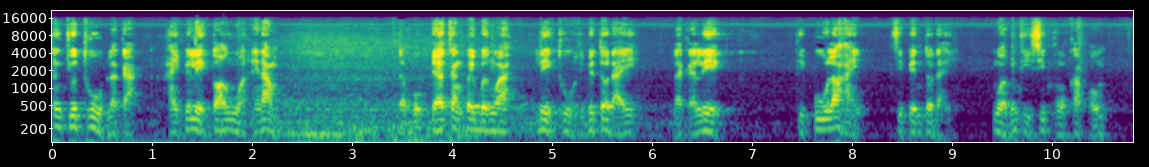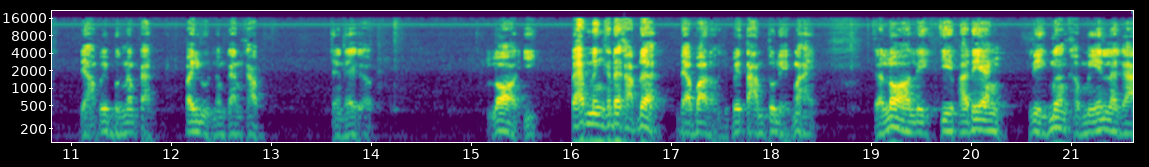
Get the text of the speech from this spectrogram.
ทั้งจุดธูปแล้วก็ให้ไปเลขต่องวดให้นํแต่ผมเดี๋ยวจังไปเบิ่งว่าเลขถูกสิเป็นตัวใด แล้วก็เลขที่ปูแล้วให้สิเป็นตัวใดงวดวันที่16ครับผม เดี๋ยวไปเบิ่งนํกัน ไปหลุ้นนํกันครับจังไดก็รออีกแป๊บหนึ่งก็ได้ครับเด้อเดี๋ยวบ่าวเราจะไปตามตัวเลขมาให้ก็รอเลขเจผาแดงเลขเมืองเขมรแล้วก็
